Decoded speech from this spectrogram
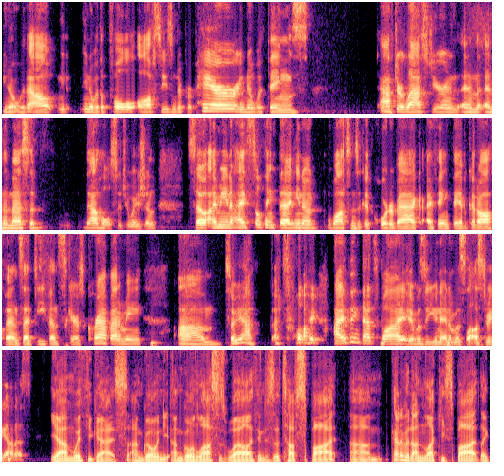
you know, without you know with a full off season to prepare. You know, with things after last year and and and the mess of that whole situation. So, I mean, I still think that, you know, Watson's a good quarterback. I think they have good offense. That defense scares crap out of me. Um, so, yeah, that's why I think that's why it was a unanimous loss, to be honest. Yeah, I'm with you guys. I'm going. I'm going loss as well. I think this is a tough spot. Um, kind of an unlucky spot. Like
